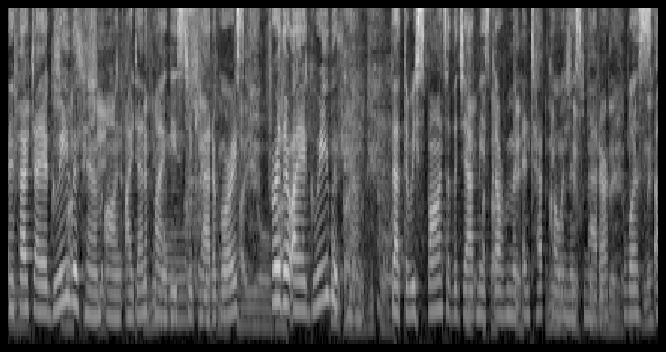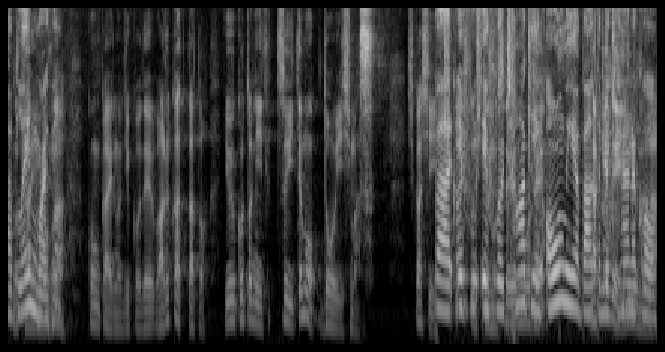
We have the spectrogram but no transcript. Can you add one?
In fact, I agree with him on identifying these two categories. Further, I agree with him that the response of the Japanese government and TEPCO in this matter was uh, blameworthy. But if, if we're talking only about the mechanical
